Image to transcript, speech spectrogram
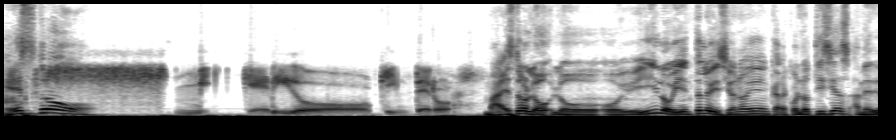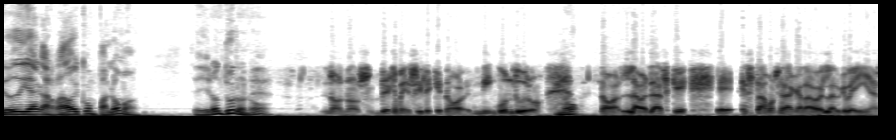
Maestro. Mi querido Quintero. Maestro, lo, lo oí, lo vi en televisión hoy en Caracol Noticias a mediodía agarrado ahí con Paloma. Se dieron duro, ¿no? No, no, déjeme decirle que no, ningún duro. No. No, la verdad es que eh, estamos en agarrado de las greñas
